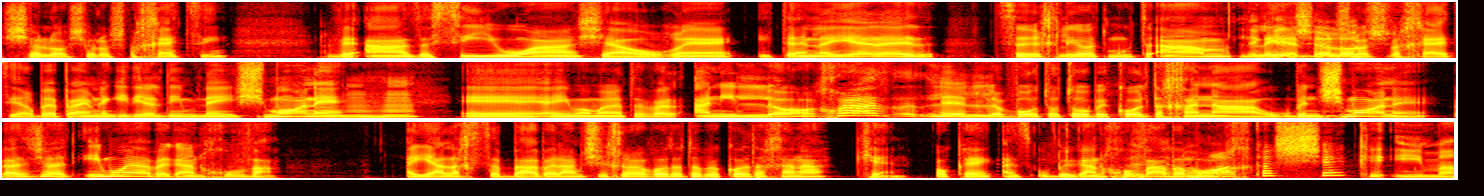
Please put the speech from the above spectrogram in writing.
שלוש, שלוש וחצי. ואז הסיוע שההורה ייתן לילד צריך להיות מותאם לילד בן שלוש. וחצי. הרבה פעמים נגיד ילדים בני שמונה, מהמם. אה, האמא אומרת, אבל אני לא יכולה ללוות אותו בכל תחנה, הוא בן שמונה. ואז אני שואלת, אם הוא היה בגן חובה, היה לך סבבה להמשיך ללוות אותו בכל תחנה? כן. אוקיי, אז הוא בגן חובה זה נורא במוח. קשה כאימא.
